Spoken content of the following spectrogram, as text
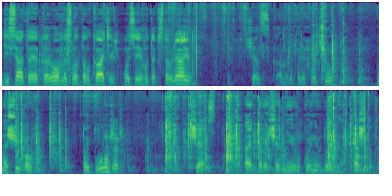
10 коромисло, толкатель. Ось я його так вставляю. Зараз камеру перехвачу. Нащупав той плунжер. Зараз. А, до речі, однією рукою невдобно. А що таке?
